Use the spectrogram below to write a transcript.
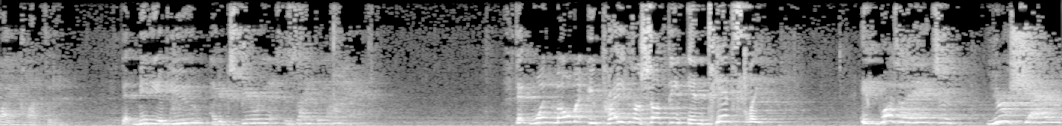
quite confident that many of you have experienced the same thing I have. That one moment you prayed for something intensely, it wasn't answered, you're shattered,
